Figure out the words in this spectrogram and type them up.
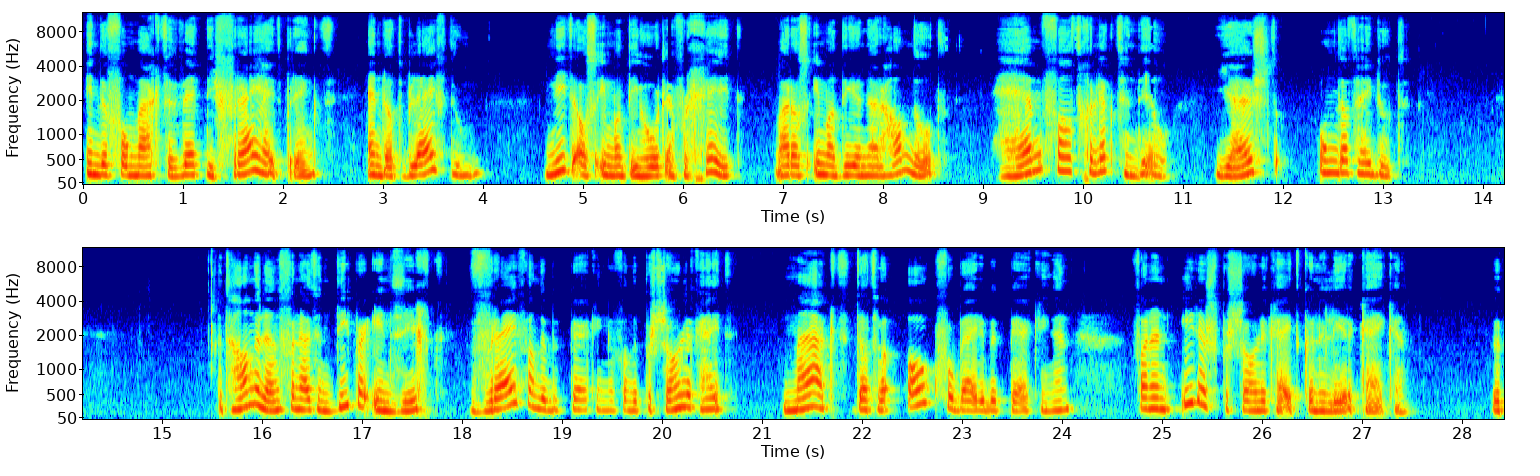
in de volmaakte wet die vrijheid brengt en dat blijft doen, niet als iemand die hoort en vergeet, maar als iemand die er naar handelt, hem valt geluk ten deel, juist omdat hij doet. Het handelen vanuit een dieper inzicht, vrij van de beperkingen van de persoonlijkheid, maakt dat we ook voorbij de beperkingen van een ieders persoonlijkheid kunnen leren kijken. We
